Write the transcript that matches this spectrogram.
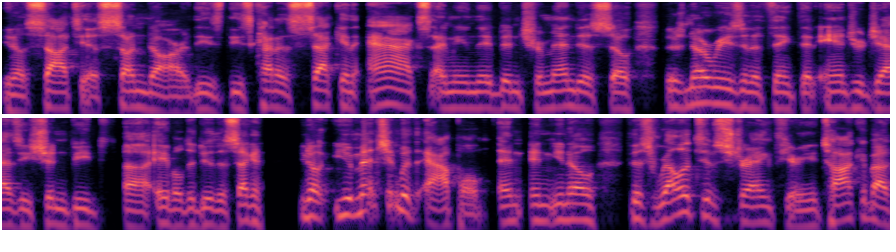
you know satya sundar these these kind of second acts, I mean, they've been tremendous. So there's no reason to think that Andrew Jassy shouldn't be uh, able to do the second. You know, you mentioned with Apple and and you know this relative strength here. You talk about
